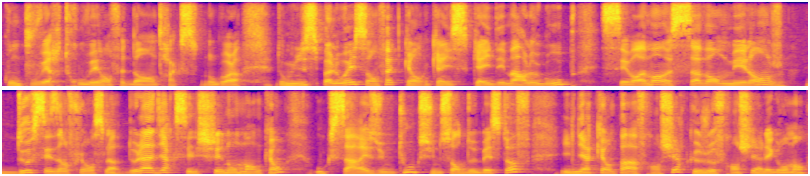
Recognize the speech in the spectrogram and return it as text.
qu'on pouvait retrouver en fait dans Anthrax. Donc voilà. Donc Municipal Waste, en fait, quand, quand, il, démarre le groupe, c'est vraiment un savant mélange de ces influences-là. De là à dire que c'est le chaînon manquant ou que ça résume tout Tooks, une sorte de best-of, il n'y a qu'un pas à franchir que je franchis allègrement.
